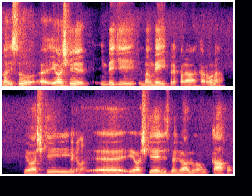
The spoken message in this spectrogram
não isso, eh, eu acho que em vez de irmã May preparar a carona, eu acho que eh, eu acho que eles melhor alugam um carro.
